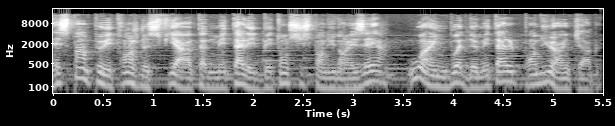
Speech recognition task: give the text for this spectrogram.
n'est-ce pas un peu étrange de se fier à un tas de métal et de béton suspendu dans les airs, ou à une boîte de métal pendue à un câble?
